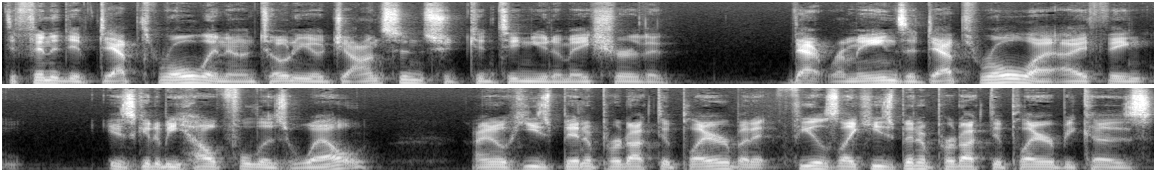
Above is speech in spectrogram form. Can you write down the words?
definitive depth role, and Antonio Johnson should continue to make sure that that remains a depth role. I, I think is going to be helpful as well. I know he's been a productive player, but it feels like he's been a productive player because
